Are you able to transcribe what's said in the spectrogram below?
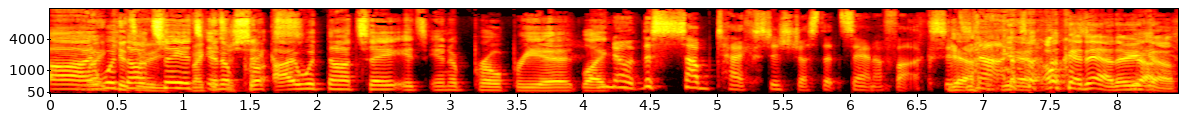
I would not are- say it's my inappro- I would not say it's inappropriate. Like no, the subtext is just that Santa fucks. It's Yeah. not. Yeah. Okay. There. There you Yeah. go.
